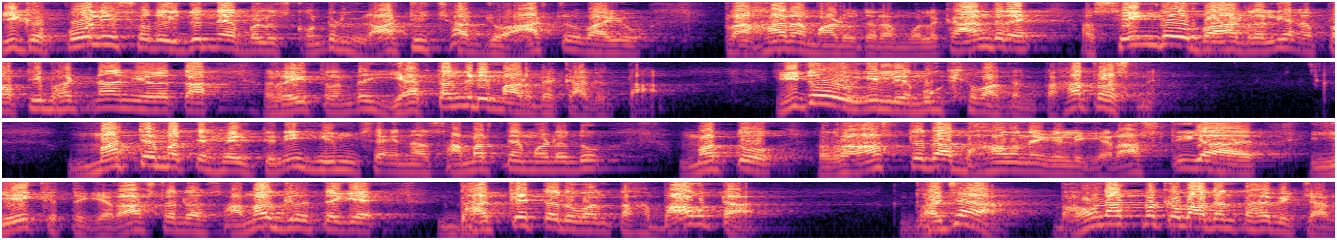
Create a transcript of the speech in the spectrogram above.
ಈಗ ಪೊಲೀಸರು ಇದನ್ನೇ ಬಳಸ್ಕೊಂಡು ಲಾಠಿ ಚಾರ್ಜು, ಆಶ್ರವಾಯು ಪ್ರಹಾರ ಮಾಡುವುದರ ಮೂಲಕ. ಅಂದರೆ ಆ ಸಿಂಗೋ ಬಾರ್ಡ್ರಲ್ಲಿ ಆ ಪ್ರತಿಭಟನಾ ನಿರತ ರೈತರನ್ನ ಎತ್ತಂಗಡಿ ಮಾಡಬೇಕಾಗುತ್ತಾ? ಇದು ಇಲ್ಲಿ ಮುಖ್ಯವಾದಂತಹ ಪ್ರಶ್ನೆ. ಮತ್ತೆ ಮತ್ತೆ ಹೇಳ್ತೀನಿ, ಹಿಂಸೆಯನ್ನು ಸಮರ್ಥನೆ ಮಾಡೋದು ಮತ್ತು ರಾಷ್ಟ್ರದ ಭಾವನೆಗಳಿಗೆ, ರಾಷ್ಟ್ರೀಯ ಏಕತೆಗೆ, ರಾಷ್ಟ್ರದ ಸಮಗ್ರತೆಗೆ ಧಕ್ಕೆ ತರುವಂತಹ ಬಾವುಟ, ಧ್ವಜ, ಭಾವನಾತ್ಮಕವಾದಂತಹ ವಿಚಾರ.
